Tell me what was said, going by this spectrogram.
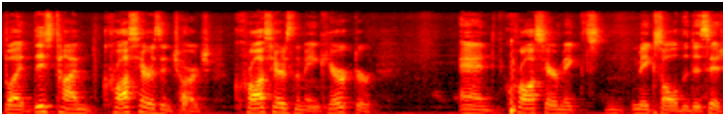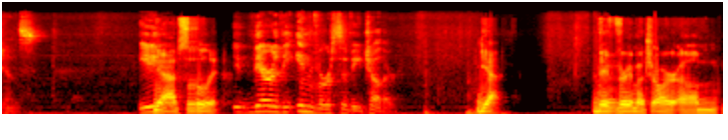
but this time Crosshair is in charge. Crosshair is the main character, and Crosshair makes makes all the decisions. It- Yeah, absolutely. they're the inverse of each other. Yeah, they very much are. Um,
